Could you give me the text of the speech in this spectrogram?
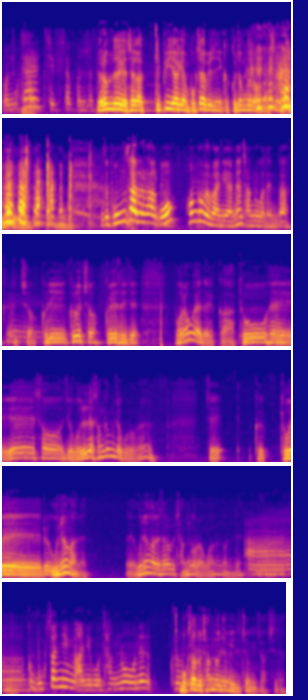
권찰, 집사, 권사. 여러분들에게 제가 깊이 이야기하면 복잡해지니까 그 정도로 말씀을 드릴게요. 네. 그래서 봉사를 하고 헌금을 많이 하면 장로가 된다. 그렇죠. 그리 그렇죠. 그래서 이제 뭐라고 해야 될까? 교회에서 이제 원래 성경적으로는 이제 그 교회를 운영하는 네, 운영하는 사람을 장로라고 하는 건데 아, 그 목사님 아니고 장로는 목사도 장로. 중에 일종이죠, 실은.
